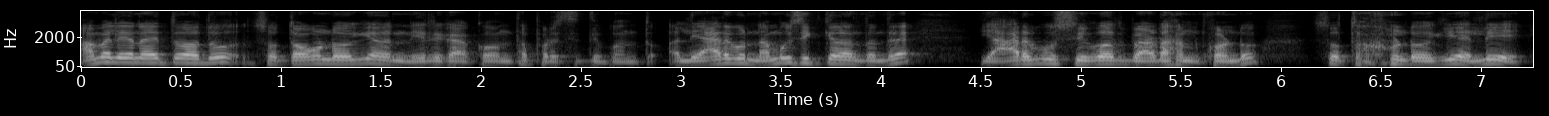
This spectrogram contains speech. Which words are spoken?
ಆಮೇಲೆ ಏನಾಯಿತು ಅದು? ಸೊ ತೊಗೊಂಡೋಗಿ ಅದನ್ನ ನೀರಿಗೆ ಹಾಕೋವಂಥ ಪರಿಸ್ಥಿತಿ ಬಂತು. ಅಲ್ಲಿ ಯಾರಿಗೂ ನಮಗೆ ಸಿಕ್ಕಿಲ್ಲ ಅಂತಂದರೆ, ಯಾರಿಗೂ ಸಿಗೋದು ಬೇಡ ಅಂದ್ಕೊಂಡು ಸೊ ತೊಗೊಂಡೋಗಿ ಅಲ್ಲಿ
